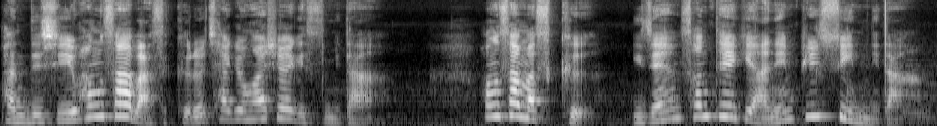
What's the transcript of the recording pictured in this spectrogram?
반드시 황사 마스크를 착용하셔야겠습니다. 황사 마스크, 이젠 선택이 아닌 필수입니다.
